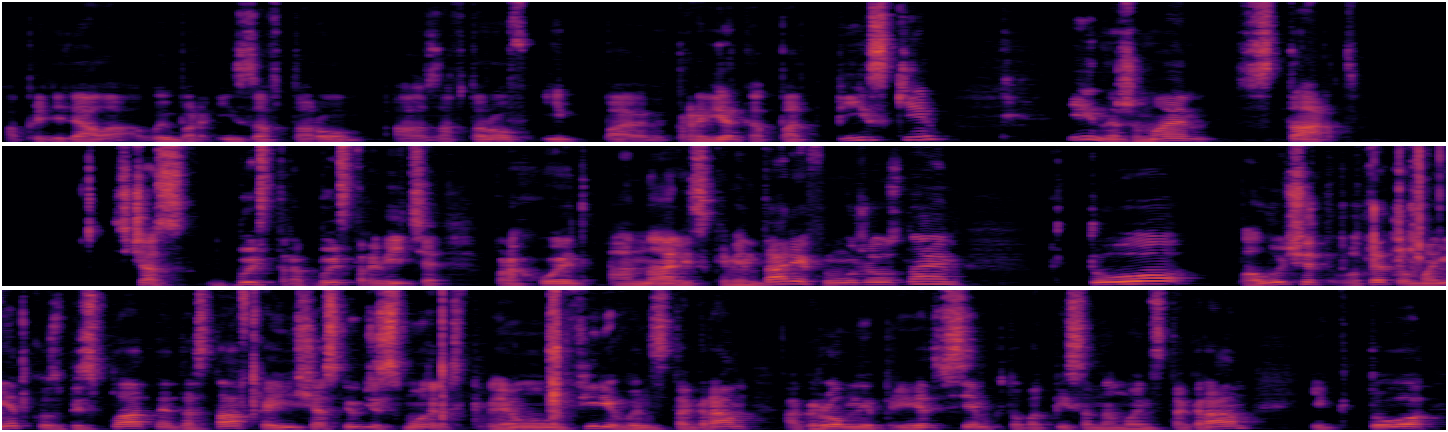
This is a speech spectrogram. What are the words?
определяло выбор из авторов, из авторов и проверка подписки. И нажимаем старт. Сейчас быстро-быстро, видите, проходит анализ комментариев. И мы уже узнаем, кто получит вот эту монетку с бесплатной доставкой. И сейчас люди смотрят в прямом эфире в Инстаграм. Огромный привет всем, кто подписан на мой Инстаграм и кто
